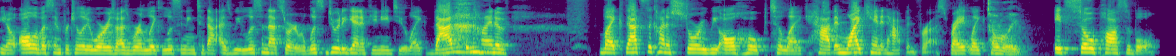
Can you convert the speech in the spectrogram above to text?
you know, all of us infertility warriors, as we're like listening to that, as we listen to that story, we'll listen to it again if you need to. Like that's the kind of like that's the kind of story we all hope to like have and why can't it happen for us right? Like totally. it's so possible.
